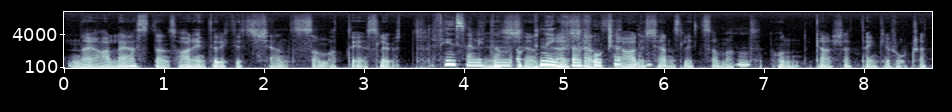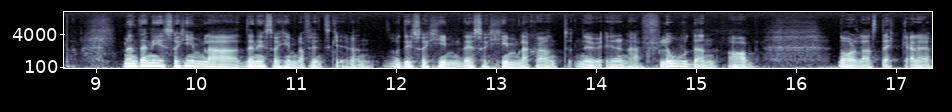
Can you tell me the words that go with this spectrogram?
när jag har läst den så har det inte riktigt känts som att det är slut. Det finns en liten känns- öppning för känns, fortsättning. Ja, det känns lite som att Mm. hon kanske tänker fortsätta. Men den är så himla, den är så himla fint skriven. Och det är, så him, det är så himla skönt nu i den här floden av Norrlandsdeckare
